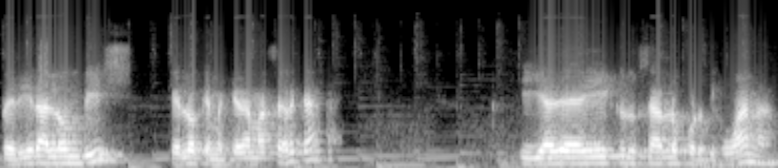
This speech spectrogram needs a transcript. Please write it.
pedir a Long Beach, que es lo que me queda más cerca, y ya de ahí cruzarlo por Tijuana.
